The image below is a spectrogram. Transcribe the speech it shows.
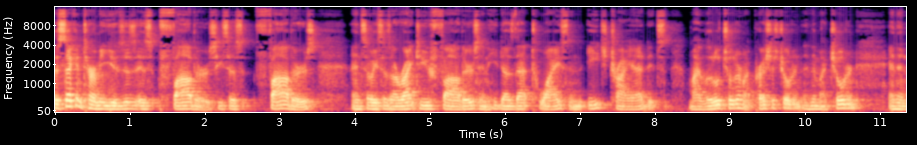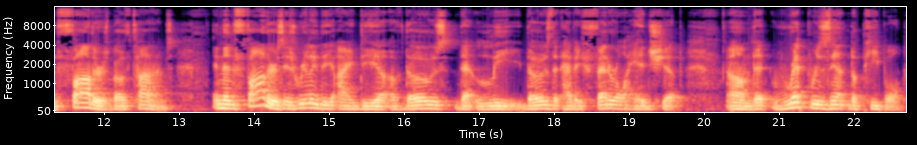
The second term he uses is fathers. He says fathers. And so he says, I write to you fathers. And he does that twice in each triad. It's my little children, my precious children, and then my children, and then fathers both times. And then fathers is really the idea of those that lead, those that have a federal headship, um, that represent the people.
